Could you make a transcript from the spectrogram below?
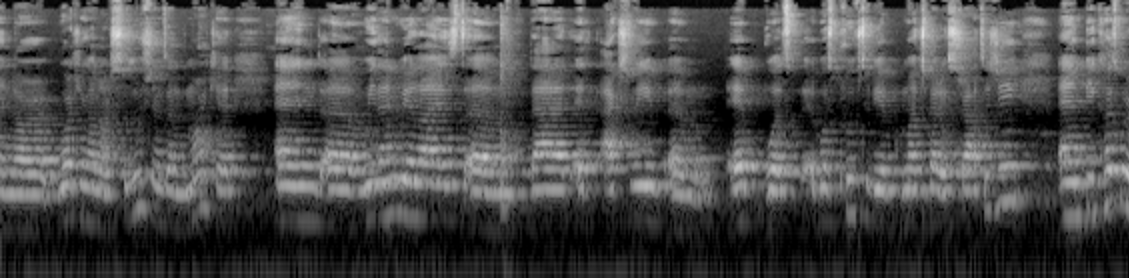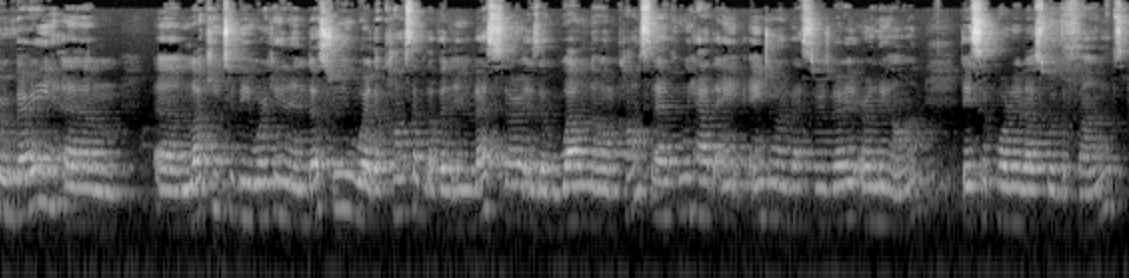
and are working on our solutions in the market. And uh, we then realized um, that it actually um, it was it was proved to be a much better strategy. And because we we're very um, uh, lucky to be working in an industry where the concept of an investor is a well-known concept. We had angel investors very early on. They supported us with the funds.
